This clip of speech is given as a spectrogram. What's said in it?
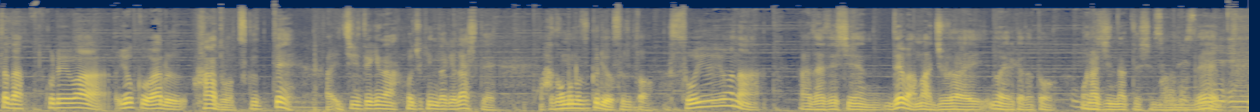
ただこれはよくあるハードを作って一時的な補助金だけ出して箱物作りをするとそういうような財政支援ではまあ従来のやり方と同じになってしまうので、ねえー、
